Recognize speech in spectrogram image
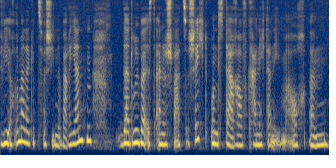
wie auch immer. Da gibt es verschiedene Varianten. Darüber ist eine schwarze Schicht und darauf kann ich dann eben auch, ähm,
